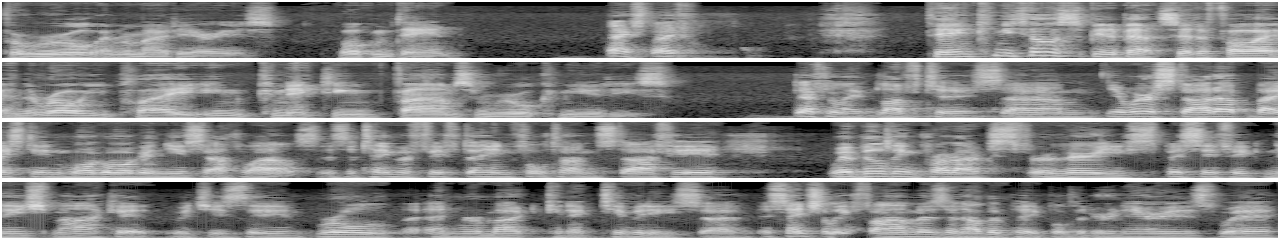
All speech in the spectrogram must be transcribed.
for rural and remote areas. Welcome, Dan. Thanks, Steve. Dan, can you tell us a bit about Zetifi and the role you play in connecting farms and rural communities? Definitely, love to. So, um, yeah, we're a startup based in Wagga Wagga, New South Wales. There's a team of 15 full time staff here. We're building products for a very specific niche market, which is the rural and remote connectivity. So, essentially, farmers and other people that are in areas where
